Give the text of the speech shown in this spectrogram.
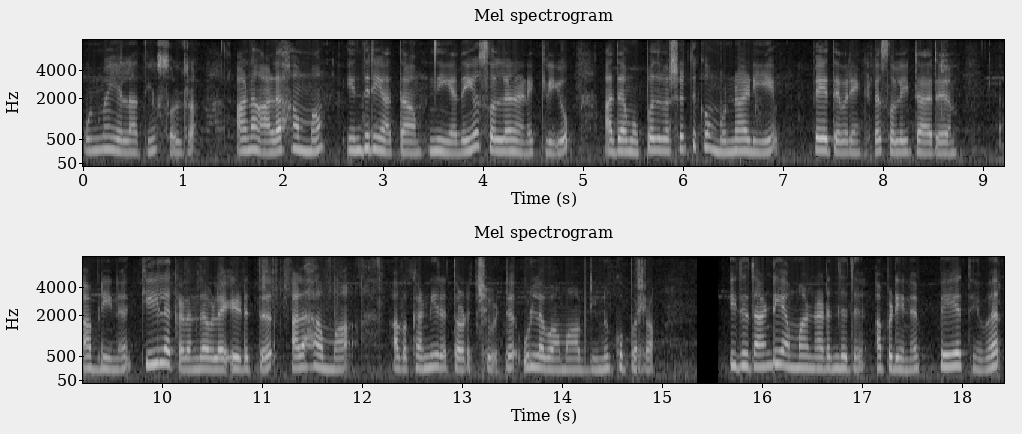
உண்மை எல்லாத்தையும் சொல்கிறாள் ஆனால் அழகம்மா எந்திரியாத்தா நீ எதையும் சொல்ல நினைக்கிறியோ அதை முப்பது வருஷத்துக்கு முன்னாடியே பேத்தவர் என்கிட்ட சொல்லிட்டாரு அப்படின்னு கீழே கடந்தவளை எடுத்து அழகம்மா அவள் கண்ணீரை தொடச்சி விட்டு உள்ளவாமா அப்படின்னு கூப்பிட்றான் இது தாண்டி அம்மா நடந்தது அப்படின்னு பேயத்தேவர்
